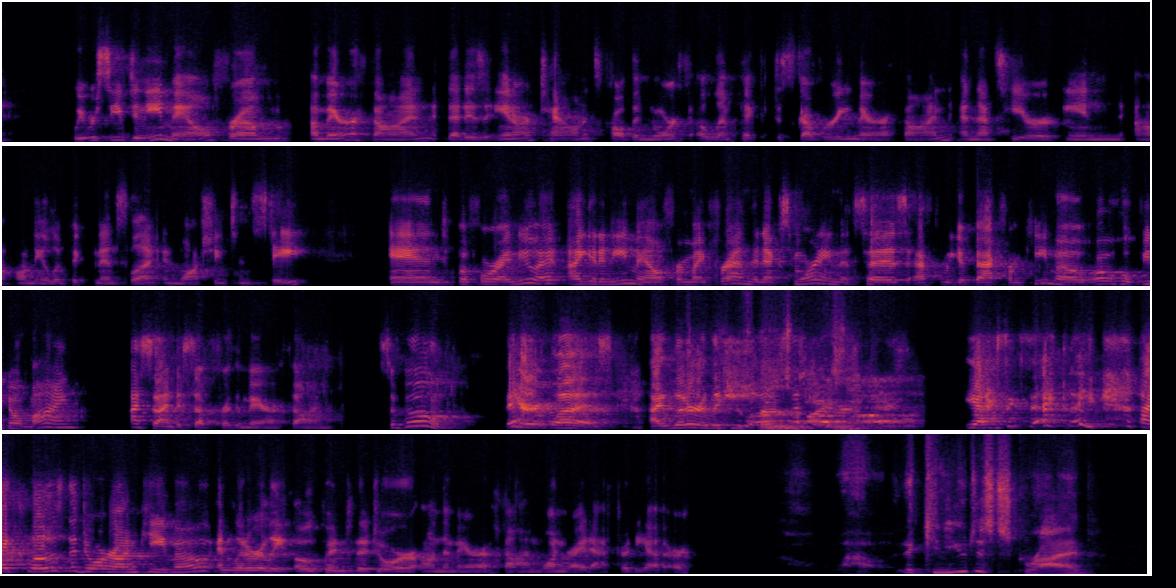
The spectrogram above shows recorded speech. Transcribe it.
we received an email from a marathon that is in our town. It's called the North Olympic Discovery Marathon, and that's here in uh, on the Olympic Peninsula in Washington State. And before I knew it, I get an email from my friend the next morning that says, after we get back from chemo, oh, hope you don't mind, I signed us up for the marathon. So boom, there it was. I literally closed the door. Yes, exactly. I closed the door on chemo and literally opened the door on the marathon, one right after the other. Wow. Can you describe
